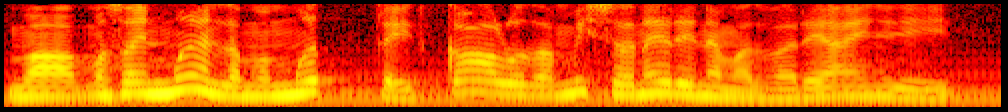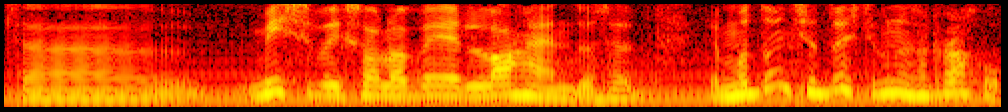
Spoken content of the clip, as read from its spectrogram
ma, ma sain mõelda oma mõtteid, kaaluda, mis on erinevad variandid, mis võiks olla veel lahendused ja ma tundsin tõesti, minus on rahu.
